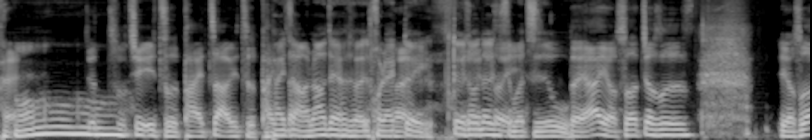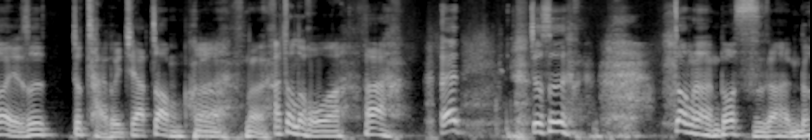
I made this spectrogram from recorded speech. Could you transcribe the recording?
嘿哦，就出去一直拍照，一直拍拍照，然后再回回来对哎对说那回来对是什么植物。对啊，有时候就是，有时候也是就采回家种，嗯嗯啊，种的活吗？啊，哎、就是种了很多，死了很多。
